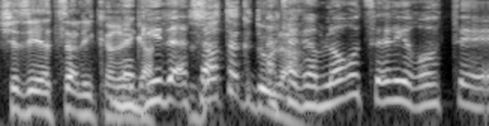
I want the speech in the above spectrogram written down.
שזה יצא לי כרגע. נגיד, אתה, זאת הגדולה. אתה גם לא רוצה לראות אה,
